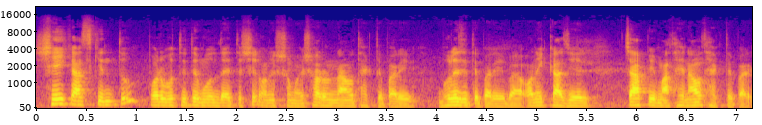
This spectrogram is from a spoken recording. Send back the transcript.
সেই কাজ কিন্তু পরবর্তীতে মূল দায়িত্বশীল অনেক সময় স্মরণ নাও থাকতে পারে, ভুলে যেতে পারে বা অনেক কাজের চাপে মাথায় নাও থাকতে পারে।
